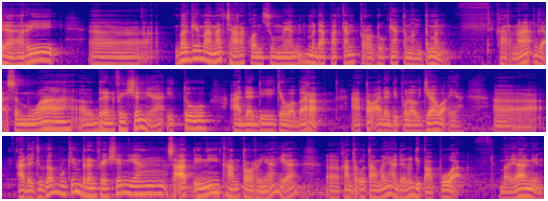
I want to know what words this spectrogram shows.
dari uh, bagaimana cara konsumen mendapatkan produknya teman-teman. Karena nggak semua uh, brand fashion ya itu ada di Jawa Barat atau ada di Pulau Jawa ya. Uh, ada juga mungkin brand fashion yang saat ini kantornya ya uh, kantor utamanya adalah di Papua. Bayangin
